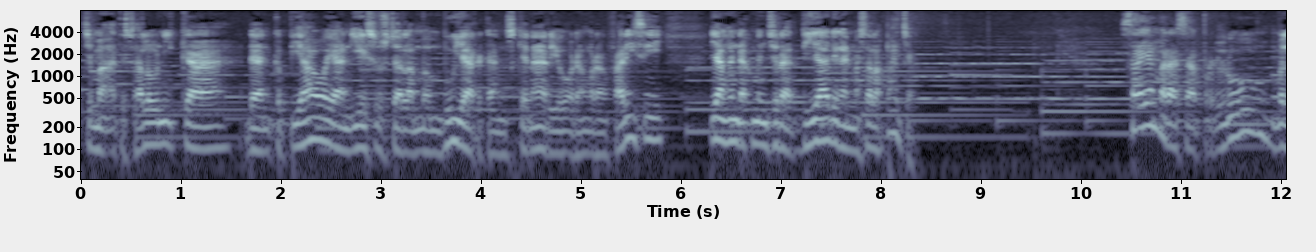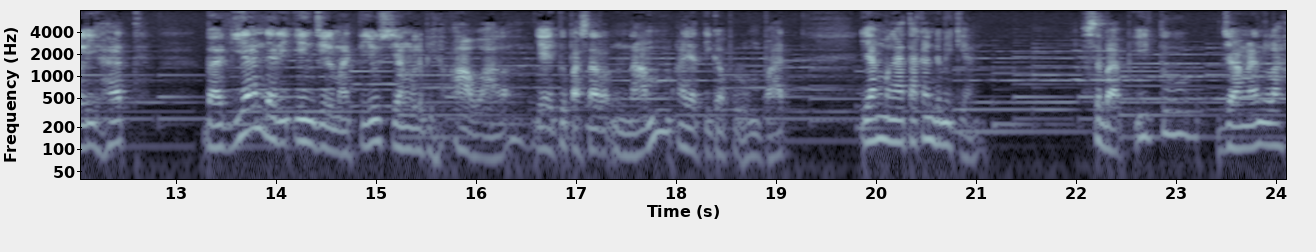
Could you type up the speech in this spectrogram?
jemaat Tesalonika, dan kepiawaian Yesus dalam membuyarkan skenario orang-orang Farisi yang hendak menjerat dia dengan masalah pajak saya merasa perlu melihat bagian dari Injil Matius yang lebih awal, yaitu pasal 6 ayat 34, yang mengatakan demikian. Sebab itu janganlah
